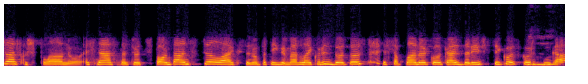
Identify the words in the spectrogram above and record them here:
cilvēks, kurš plāno. Es neesmu tāds ļoti spontāns cilvēks, un man patīk vienmēr, lai kur es dotos, es saplānoju, ko kā es darīšu, cikos, kurš mm un kā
